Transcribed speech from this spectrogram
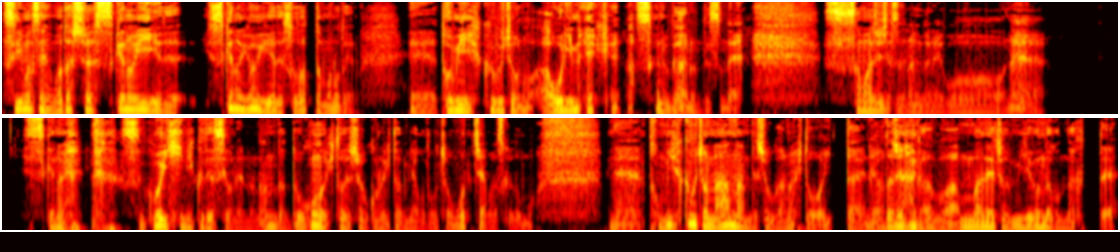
すいません。私はしつけのいい家でしつけの良い家で育ったもので、えー、富井副部長の煽り名言、そういうのがあるんですね。凄まじいですね。なんかね、こうね、しつけの、すごい皮肉ですよね。なんだ、どこの人でしょう、この人みたいなこともちょっと思っちゃいますけども。ね富副部長何なんでしょうか、あの人、一体ね。私なんかあんまね、ちょっと見読んだことなくって、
